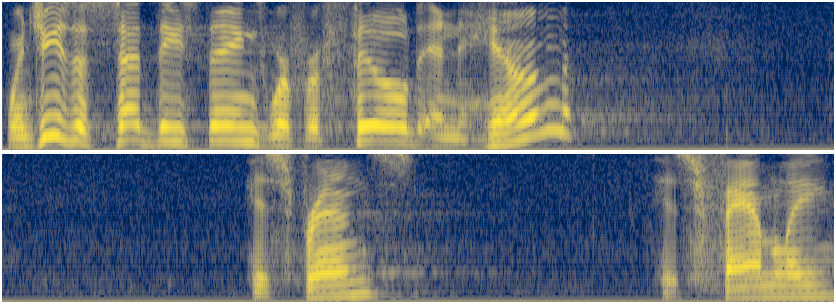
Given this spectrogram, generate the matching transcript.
When Jesus said these things were fulfilled in him, his friends, his family,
